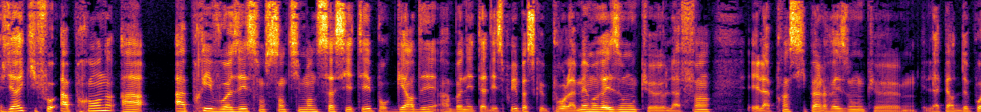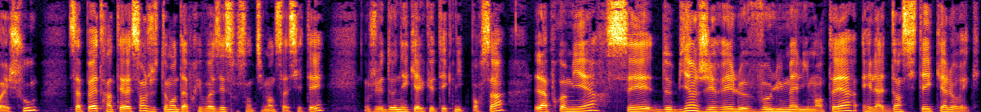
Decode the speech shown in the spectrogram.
je dirais qu'il faut apprendre à apprivoiser son sentiment de satiété pour garder un bon état d'esprit parce que pour la même raison que la faim est la principale raison que la perte de poids échoue, ça peut être intéressant justement d'apprivoiser son sentiment de satiété. Donc je vais donner quelques techniques pour ça. La première, c'est de bien gérer le volume alimentaire et la densité calorique.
